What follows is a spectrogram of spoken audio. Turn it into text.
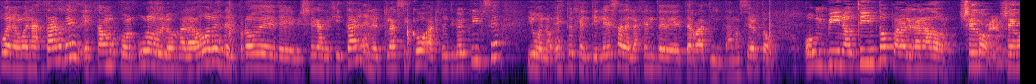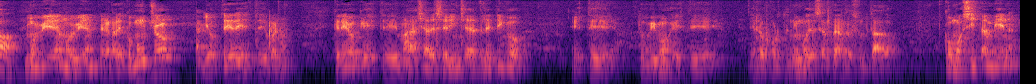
Bueno, buenas tardes. Estamos con uno de los ganadores del PRO de, Villegas Digital en el clásico Atlético Eclipse. Y bueno, esto es gentileza de la gente de Terra Tinta, ¿no es cierto? Un vino tinto para el ganador. Llegó, llegó. Muy bien, muy bien. Le agradezco mucho. Y a ustedes, este, bueno, creo que este, más allá de ser hincha de Atlético, este, tuvimos este, el oportunismo de acertar el resultado como así también,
